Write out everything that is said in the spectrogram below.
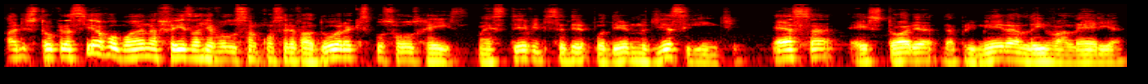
A aristocracia romana fez a revolução conservadora que expulsou os reis, mas teve de ceder poder no dia seguinte. Essa é a história da primeira Lei Valéria.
